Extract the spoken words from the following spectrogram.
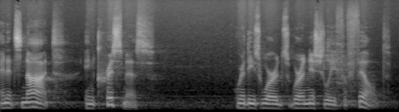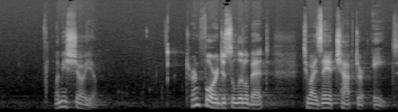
And it's not in Christmas where these words were initially fulfilled. Let me show you. Turn forward just a little bit to Isaiah chapter 8.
